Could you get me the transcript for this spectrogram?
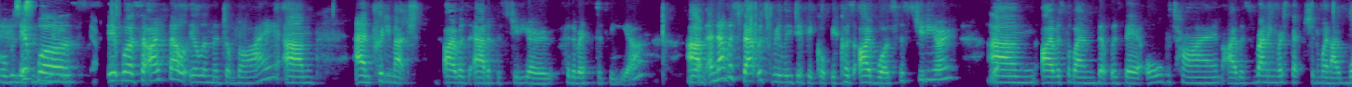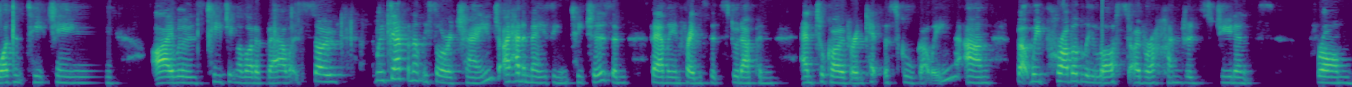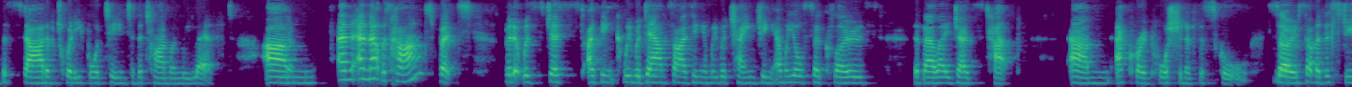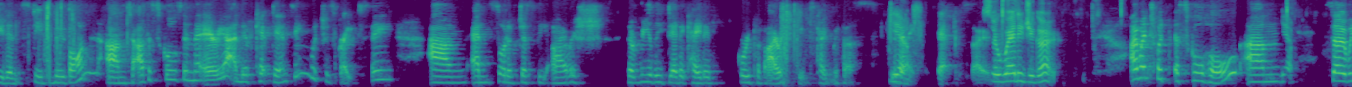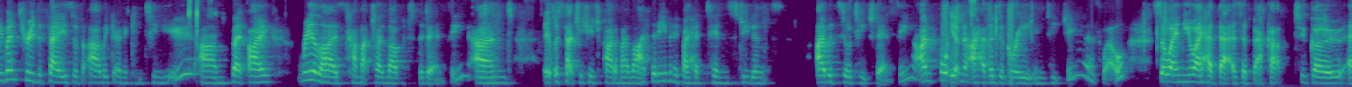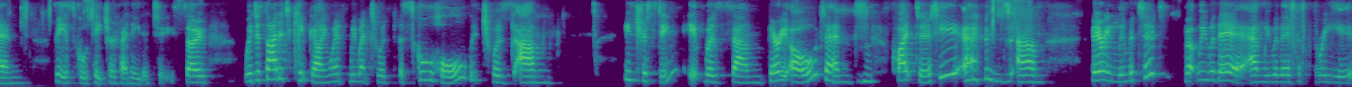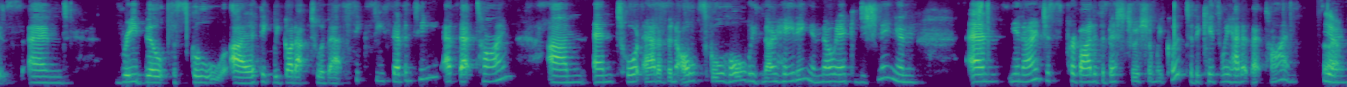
Or was it was. Yeah. It was. So I fell ill in the July, um, and pretty much I was out of the studio for the rest of the year. Um, yeah. And that was that was really difficult because I was the studio. Yeah. Um, I was the one that was there all the time. I was running reception when I wasn't teaching. I was teaching a lot of hours. So we definitely saw a change. I had amazing teachers and family and friends that stood up and, and took over and kept the school going. Um, but we probably lost over 100 students from the start of 2014 to the time when we left. Um, and, and that was hard, but, but it was just, I think we were downsizing and we were changing, and we also closed the ballet, jazz, tap, um, acro portion of the school. So yeah. some of the students did move on um, to other schools in the area and they've kept dancing, which is great to see. Um, and sort of just the Irish, the really dedicated group of Irish kids came with us. yeah. Step, so. so where did you go? I went to a, a school hall. Um, yep. So we went through the phase of are we going to continue? Um, but I realised how much I loved the dancing and it was such a huge part of my life that even if I had 10 students I would still teach dancing. I'm fortunate yep. I have a degree in teaching as well. So I knew I had that as a backup to go and be a school teacher if I needed to. So we decided to keep going. We went to a, school hall, which was um, interesting. It was um, very old and mm-hmm. Quite dirty and um, very limited, but we were there and we were there for three years. And rebuilt the school. I think we got up to about 60, 70 at that time um, and taught out of an old school hall with no heating and no air conditioning and and you know just provided the best tuition we could to the kids we had at that time. So, yeah.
